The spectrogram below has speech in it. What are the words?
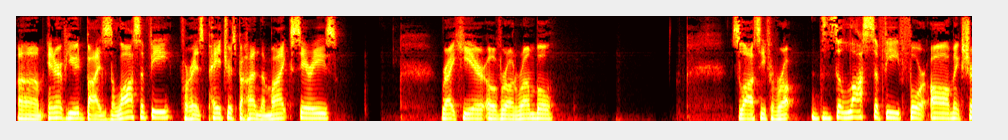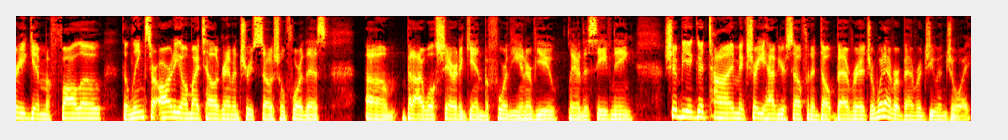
um, interviewed by Zilosophy for his Patriots Behind the Mic series right here over on Rumble. Zilosophy for for all. Make sure you give him a follow. The links are already on my Telegram and Truth Social for this, um, but I will share it again before the interview later this evening. Should be a good time. Make sure you have yourself an adult beverage or whatever beverage you enjoy.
